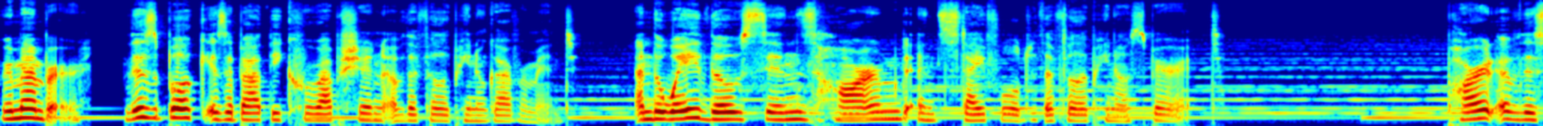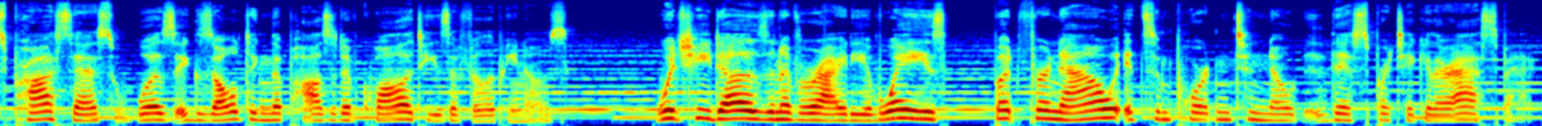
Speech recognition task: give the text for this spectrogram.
Remember, this book is about the corruption of the Filipino government and the way those sins harmed and stifled the Filipino spirit. Part of this process was exalting the positive qualities of Filipinos, which he does in a variety of ways, but for now it's important to note this particular aspect.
